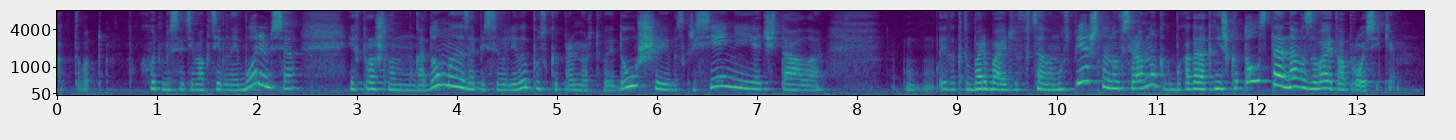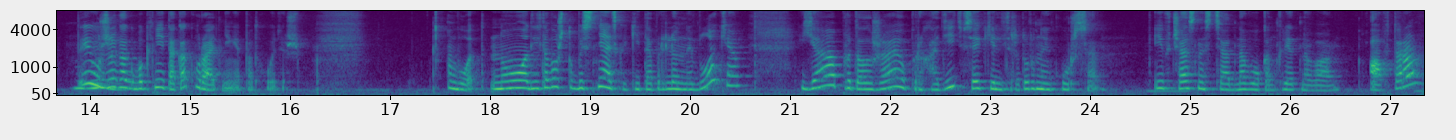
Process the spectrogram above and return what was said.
как-то вот хоть мы с этим активно и боремся. И в прошлом году мы записывали выпуск и про мертвые души, и воскресенье я читала. И как-то борьба идет в целом успешно, но все равно, как бы, когда книжка толстая, она вызывает вопросики ты mm-hmm. уже как бы к ней так аккуратнее подходишь. Вот. Но для того, чтобы снять какие-то определенные блоки, я продолжаю проходить всякие литературные курсы. И в частности одного конкретного автора,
